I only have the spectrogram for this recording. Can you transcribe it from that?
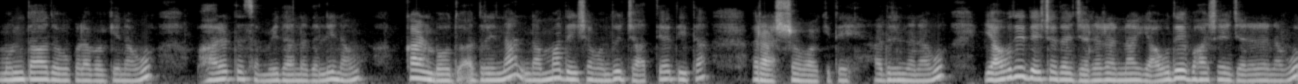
ಮುಂತಾದವುಗಳ ಬಗ್ಗೆ ನಾವು ಭಾರತ ಸಂವಿಧಾನದಲ್ಲಿ ನಾವು ಕಾಣ್ಬೋದು. ಅದರಿಂದ ನಮ್ಮ ದೇಶ ಒಂದು ಜಾತ್ಯತೀತ ರಾಷ್ಟ್ರವಾಗಿದೆ. ಅದರಿಂದ ನಾವು ಯಾವುದೇ ದೇಶದ ಜನರನ್ನು, ಯಾವುದೇ ಭಾಷೆಯ ಜನರ ನಾವು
